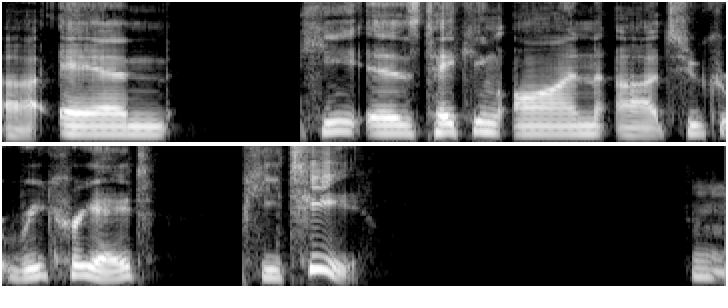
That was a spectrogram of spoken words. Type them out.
uh, and he is taking on uh, to recreate PT. Hmm.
